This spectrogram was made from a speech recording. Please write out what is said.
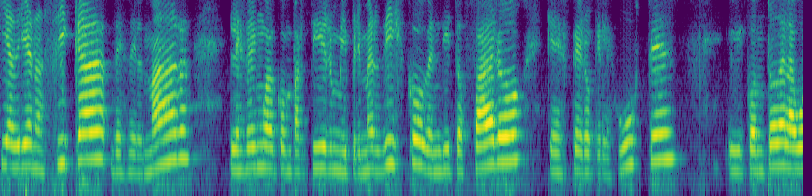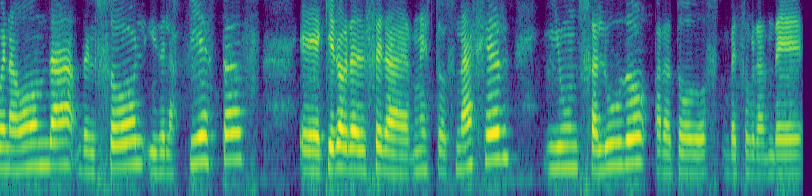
Aquí Adriana Sica desde el mar. Les vengo a compartir mi primer disco, Bendito Faro, que espero que les guste. Y con toda la buena onda del sol y de las fiestas, eh, quiero agradecer a Ernesto Snager y un saludo para todos. Un beso grande.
